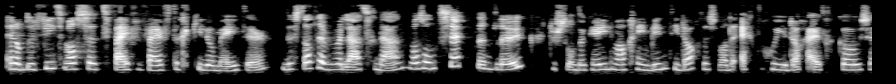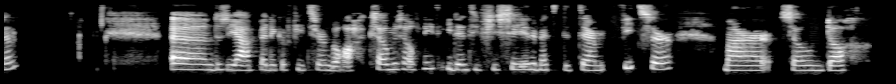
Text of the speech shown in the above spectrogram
En op de fiets was het 55 kilometer. Dus dat hebben we laatst gedaan. Was ontzettend leuk. Er stond ook helemaal geen wind die dag. Dus we hadden echt een goede dag uitgekozen. Uh, dus ja, ben ik een fietser? Ik zou mezelf niet identificeren met de term fietser. Maar zo'n dag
